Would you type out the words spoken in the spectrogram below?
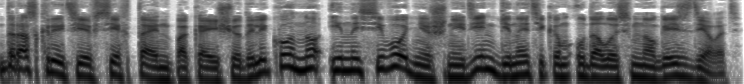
До раскрытия всех тайн пока еще далеко, но и на сегодняшний день генетикам удалось многое сделать.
